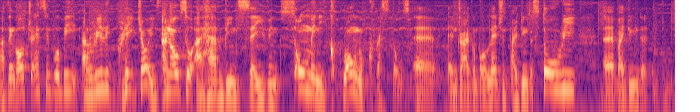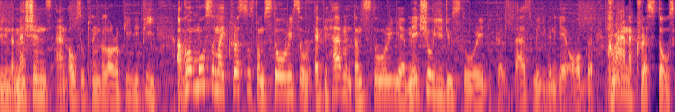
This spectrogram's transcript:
I think Ultra Instinct will be a really great choice. And also, I have been saving so many Chrono Crystals uh, in Dragon Ball Legends by doing the story, uh, by doing the doing the missions, and also playing a lot of PvP. I got most of my crystals from story, so if you haven't done story yet, make sure you do story because that's where you're gonna get all the Chrono Crystals.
